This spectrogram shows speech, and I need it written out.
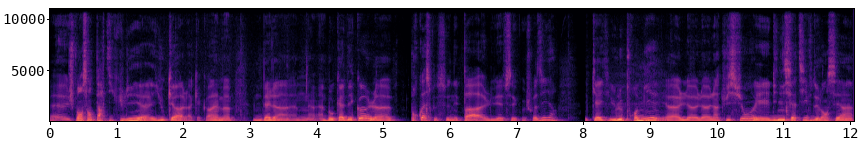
euh, je pense en particulier à Yuka, là, qui a quand même une belle, un, beau cas d'école. Euh, pourquoi est-ce que ce n'est pas l'UFC que choisir qui a eu le premier euh, l'intuition et l'initiative de lancer un,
